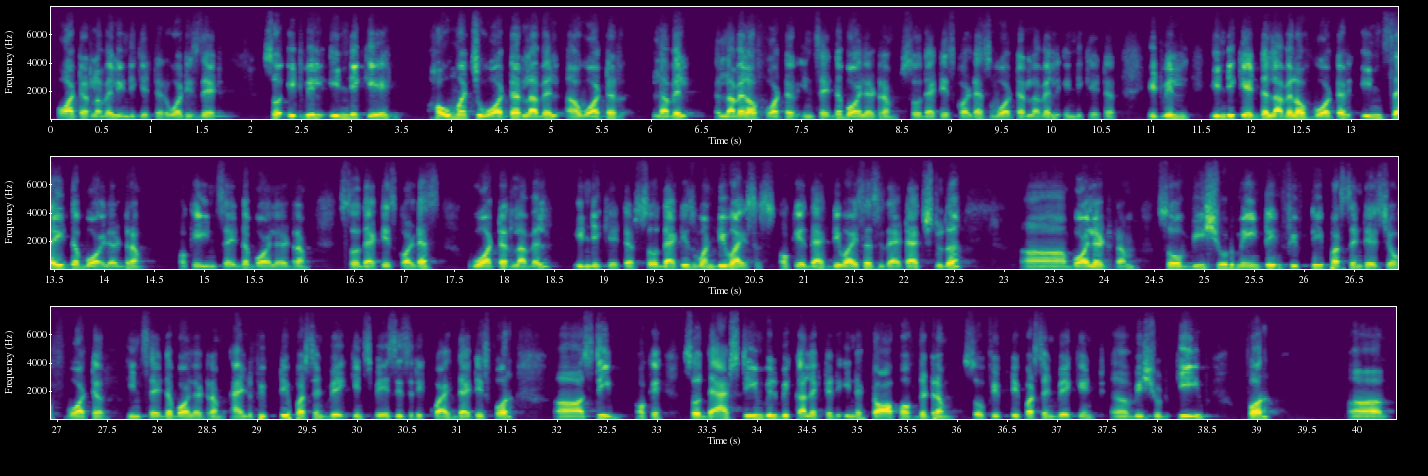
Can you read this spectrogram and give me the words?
Water level indicator what is that? So it will indicate how much water level uh, water level level of water inside the boiler drum. So that is called as water level indicator. It will indicate the level of water inside the boiler drum okay inside the boiler drum. So that is called as water level indicator. So that is one devices. Okay that devices is attached to the uh, boiler drum. So we should maintain 50 percentage of water inside the boiler drum and 50 percent vacant space is required. That is for uh, steam. Okay so that steam will be collected in the top of the drum. So 50 percent vacant uh, we should keep for uh,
